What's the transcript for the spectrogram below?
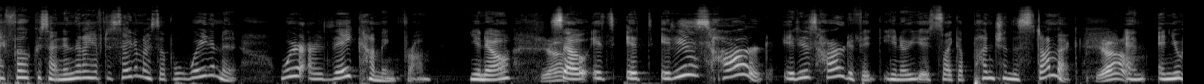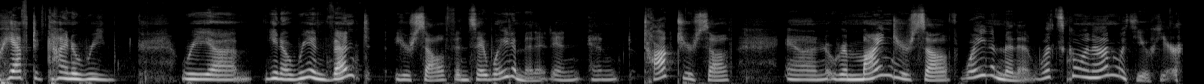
I focus on? And then I have to say to myself, well, wait a minute, where are they coming from? You know, Yeah. so it's it it is hard. It is hard if it you know it's like a punch in the stomach. Yeah. and and you have to kind of re re um, you know reinvent yourself and say wait a minute and and talk to yourself and remind yourself wait a minute what's going on with you here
